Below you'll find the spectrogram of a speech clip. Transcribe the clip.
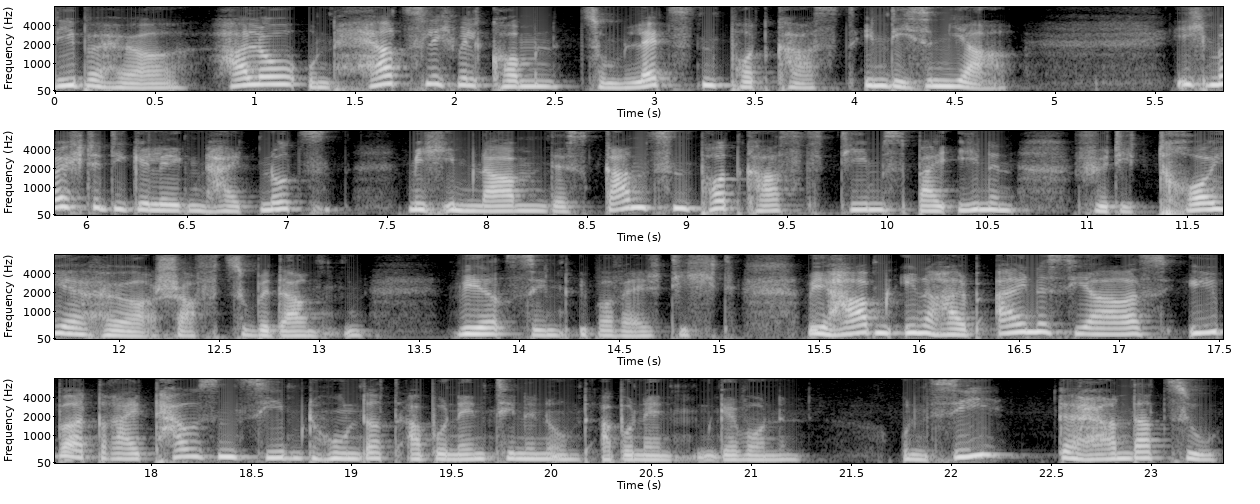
Liebe Hörer, hallo und herzlich willkommen zum letzten Podcast in diesem Jahr. Ich möchte die Gelegenheit nutzen, mich im Namen des ganzen Podcast-Teams bei Ihnen für die treue Hörerschaft zu bedanken. Wir sind überwältigt. Wir haben innerhalb eines Jahres über 3700 Abonnentinnen und Abonnenten gewonnen. Und Sie gehören dazu.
